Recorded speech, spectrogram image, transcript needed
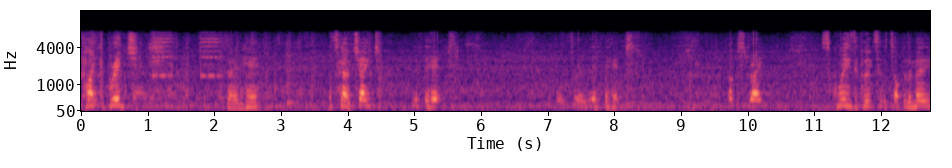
pike bridge. So in here, let's go, change, lift the hips, pull through, lift the hips, up straight, squeeze the glutes at the top of the move.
